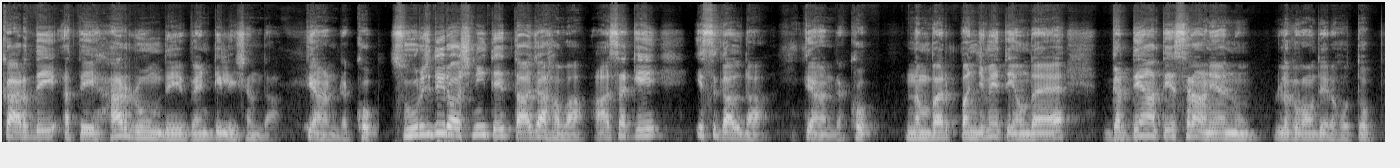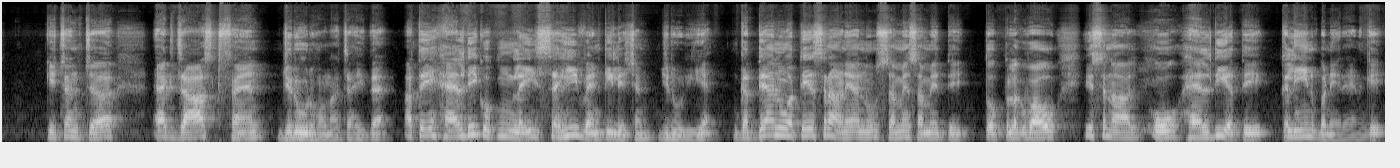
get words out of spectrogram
ਘਰ ਦੇ ਅਤੇ ਹਰ ਰੂਮ ਦੇ ਵੈਂਟੀਲੇਸ਼ਨ ਦਾ ਧਿਆਨ ਰੱਖੋ। ਸੂਰਜ ਦੀ ਰੋਸ਼ਨੀ ਤੇ ਤਾਜ਼ਾ ਹਵਾ ਆ ਸਕੇ, ਇਸ ਗੱਲ ਦਾ ਧਿਆਨ ਰੱਖੋ। ਨੰਬਰ 5ਵੇਂ ਤੇ ਆਉਂਦਾ ਹੈ, ਗੱਦਿਆਂ ਤੇ ਸਰਾਣਿਆਂ ਨੂੰ ਲਗਵਾਉਂਦੇ ਰਹੋ ਧੁੱਪ। ਕਿਚਨ 'ਚ ਐਗਜ਼ਾਸਟ ਫੈਨ ਜ਼ਰੂਰ ਹੋਣਾ ਚਾਹੀਦਾ ਹੈ ਅਤੇ ਹੈਲਦੀ ਕੁਕਿੰਗ ਲਈ ਸਹੀ ਵੈਂਟੀਲੇਸ਼ਨ ਜ਼ਰੂਰੀ ਹੈ। ਗੱਦਿਆਂ ਨੂੰ ਅਤੇ ਸਰਾਣਿਆਂ ਨੂੰ ਸਮੇਂ-ਸਮੇਂ ਤੇ ਧੁੱਪ ਲਗਵਾਓ, ਇਸ ਨਾਲ ਉਹ ਹੈਲਦੀ ਅਤੇ ਕਲੀਨ ਬਣੇ ਰਹਿਣਗੇ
